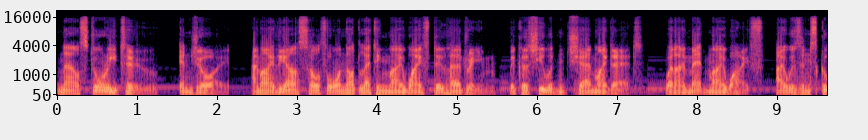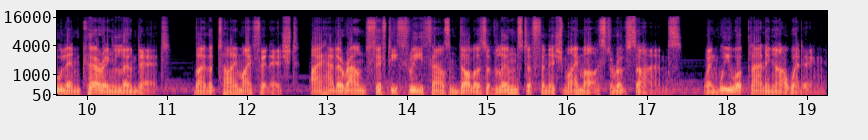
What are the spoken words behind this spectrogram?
Now story 2. Enjoy. Am I the asshole for not letting my wife do her dream because she wouldn't share my debt? When I met my wife, I was in school incurring loan debt. By the time I finished, I had around $53,000 of loans to finish my Master of Science. When we were planning our wedding,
